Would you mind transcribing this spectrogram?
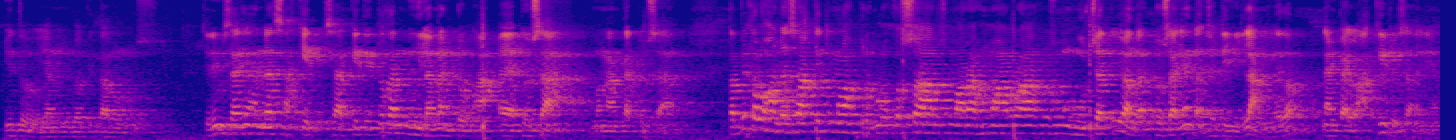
Itu yang membuat kita lulus. Jadi misalnya Anda sakit, sakit itu kan menghilangkan doa, eh, dosa, mengangkat dosa. Tapi kalau Anda sakit malah berkeluh kesah, marah-marah, terus menghujat itu ya dosanya enggak jadi hilang gitu, nempel lagi dosanya.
